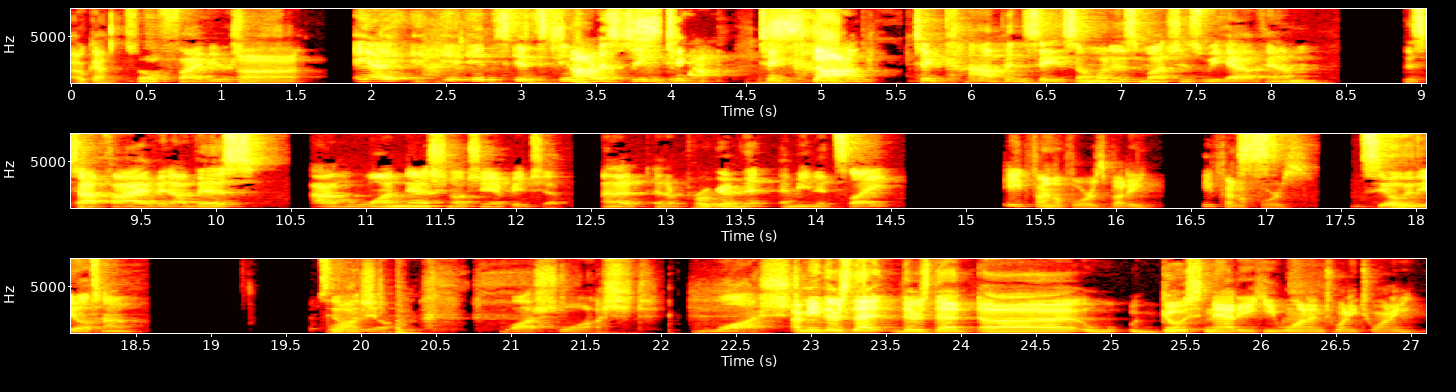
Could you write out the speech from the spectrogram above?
Okay. so five years. Uh, yeah, it, it's it's stop, interesting stop, to to stop. comp- to compensate someone as much as we have him, this top five, and now this on one national championship and a, and a program that I mean, it's like Eight Final Fours, buddy. Eight Final Fours. seal the deal, Tom. Seal Washed. the deal. Washed. Washed. Washed. I mean, there's that. There's that uh, Ghost Natty he won in 2020.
